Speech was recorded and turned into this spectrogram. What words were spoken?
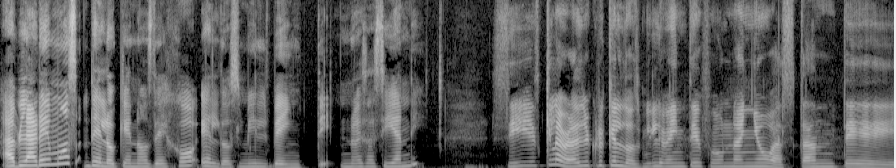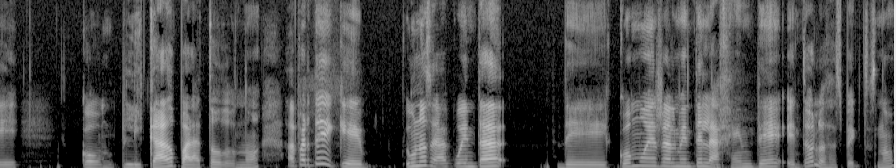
Hablaremos de lo que nos dejó el 2020, ¿no es así Andy? Sí, es que la verdad yo creo que el 2020 fue un año bastante complicado para todos, ¿no? Aparte de que uno se da cuenta de cómo es realmente la gente en todos los aspectos, ¿no?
